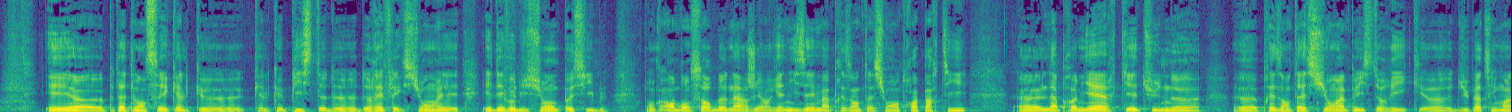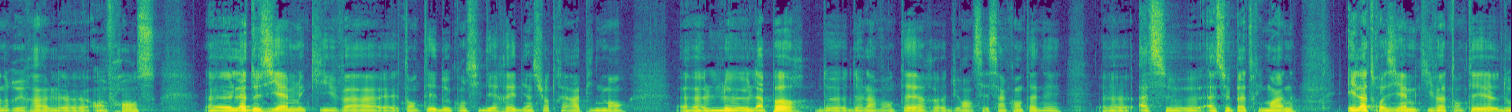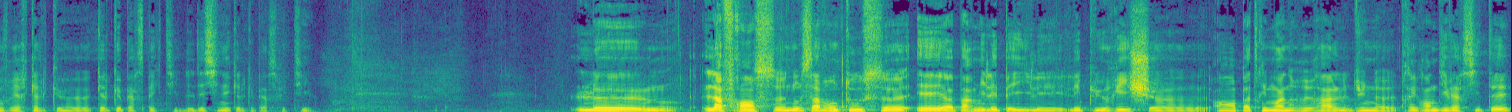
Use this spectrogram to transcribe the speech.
et peut-être lancer quelques, pistes de, réflexion et, d'évolution possibles. Donc en bon sorbonnard, j'ai organisé ma présentation en trois parties. la première qui est une présentation un peu historique du patrimoine rural en France, euh, la deuxième qui va euh, tenter de considérer, bien sûr, très rapidement euh, l'apport de, l'inventaire durant ces 50 années à, ce, patrimoine. Et la troisième qui va tenter d'ouvrir quelques, perspectives, de dessiner quelques perspectives. la France, nous le savons tous, est parmi les pays les plus riches en patrimoine rural d'une très grande diversité.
